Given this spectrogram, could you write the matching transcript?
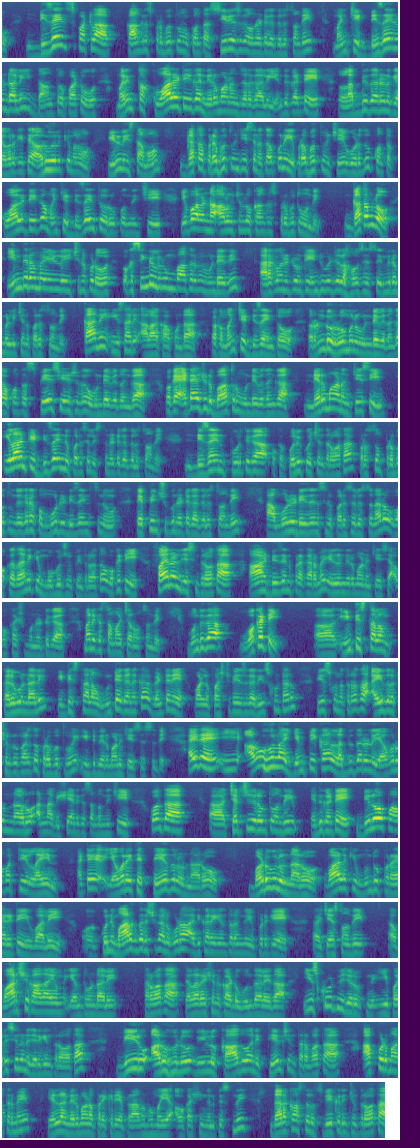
డిజైన్స్ పట్ల కాంగ్రెస్ ప్రభుత్వం కొంత సీరియస్గా ఉన్నట్టుగా తెలుస్తుంది. మంచి డిజైన్ ఉండాలి. దాంతోపాటు మరింత క్వాలిటీగా నిర్మాణం జరగాలి. ఎందుకంటే లబ్ధిదారులకు ఎవరికైతే అర్హులకి మనం ఇళ్ళు ఇస్తామో గత ప్రభుత్వం చేసిన తప్పుని ఈ ప్రభుత్వం చేయకూడదు. కొంత క్వాలిటీగా మంచి డిజైన్తో రూపొందించి ఇవ్వాలన్న ఆలోచనలో కాంగ్రెస్ ప్రభుత్వం ఉంది. గతంలో ఇందిరమ్మ ఇళ్ళు ఇచ్చినప్పుడు ఒక సింగిల్ రూమ్ మాత్రమే ఉండేది. ఆ రకమైనటువంటి ఇండివిజువల్ హౌసెస్ ఇందిరమ్మ ఇచ్చిన పరిస్థితి ఉంది కానీ ఈసారి అలా కాకుండా ఒక మంచి డిజైన్తో రెండు రూములు ఉండే విధంగా కొంత స్పేసియస్గా ఉండే విధంగా ఒక అటాచ్డ్ బాత్రూమ్ ఉండే విధంగా నిర్మాణం చేసి ఇలాంటి డిజైన్ను పరిశీలిస్తున్నట్టుగా తెలుస్తోంది. డిజైన్ పూర్తిగా ఒక కొలికి వచ్చిన తర్వాత ప్రస్తుతం ప్రభుత్వం దగ్గర ఒక మూడు డిజైన్స్ను తెప్పించుకున్నట్టుగా తెలుస్తోంది. ఆ మూడు డిజైన్స్ను పరిశీలిస్తున్నారు. ఒకదానికి మొగ్గు చూపిన తర్వాత ఒకటి ఫైనల్ చేసిన తర్వాత ఆ డిజైన్ ప్రకారమే ఇళ్ళ నిర్మాణం నిర్మాణం చేసే అవకాశం ఉన్నట్టుగా మనకి సమాచారం వస్తుంది. ముందుగా ఒకటి ఇంటి స్థలం కలిగి ఉండాలి. ఇంటి స్థలం ఉంటే గనక వెంటనే వాళ్ళని ఫస్ట్ ఫేజ్గా తీసుకుంటారు. తీసుకున్న తర్వాత ఐదు లక్షల రూపాయలతో ప్రభుత్వమే ఇంటి నిర్మాణం చేసేస్తుంది. అయితే ఈ అర్హుల ఎంపిక లబ్ధిదారులు ఎవరున్నారు అన్న విషయానికి సంబంధించి కొంత చర్చ జరుగుతోంది. ఎందుకంటే బిలో పావర్టీ లైన్ అంటే ఎవరైతే పేదలు ఉన్నారో బడుగులు ఉన్నారో వాళ్ళకి ముందు ప్రయారిటీ ఇవ్వాలి. కొన్ని మార్గదర్శకాలు కూడా అధికార యంత్రాంగం ఇప్పటికే చేస్తోంది. వార్షిక ఆదాయం ఎంత ఉండాలి? తర్వాత తెల్ల రేషన్ కార్డు ఉందా లేదా? ఈ స్క్రూటినీ జరుగుతుంది. ఈ పరిశీలన జరిగిన తర్వాత వీరు అర్హులు వీళ్ళు కాదు అని తేల్చిన తర్వాత అప్పుడు మాత్రమే ఇళ్ళ నిర్మాణ ప్రక్రియ ప్రారంభమయ్యే అవకాశం కనిపిస్తుంది. దరఖాస్తులు స్వీకరించిన తర్వాత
